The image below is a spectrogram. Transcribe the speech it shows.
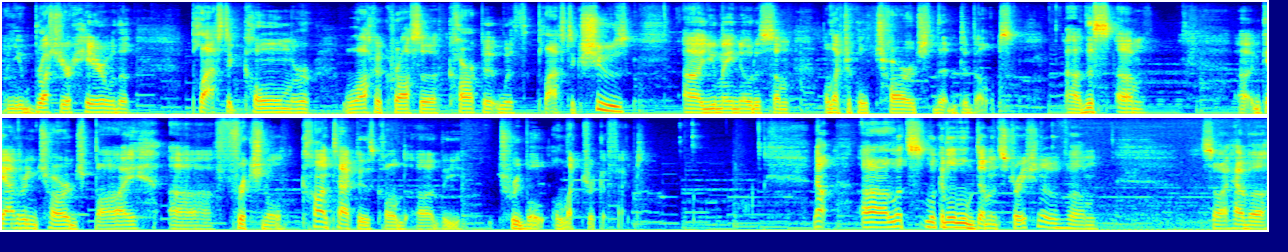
when you brush your hair with a plastic comb or walk across a carpet with plastic shoes, uh, you may notice some electrical charge that develops. Uh, this um, uh, gathering charge by uh, frictional contact is called uh, the triboelectric effect. Now, uh, let's look at a little demonstration of, um, so I have a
